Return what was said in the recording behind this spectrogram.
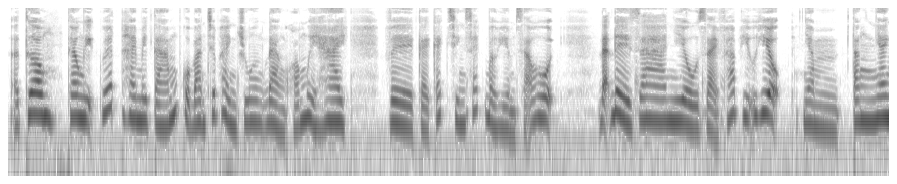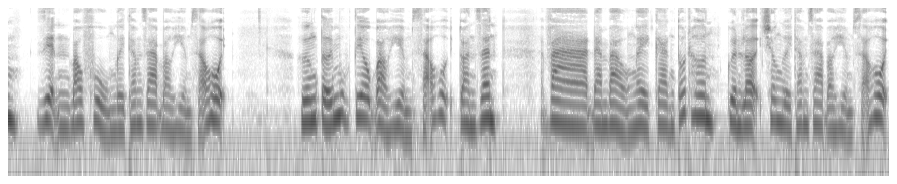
À, thưa ông, theo nghị quyết 28 của Ban chấp hành Trung ương Đảng khóa 12 về cải cách chính sách bảo hiểm xã hội đã đề ra nhiều giải pháp hữu hiệu nhằm tăng nhanh diện bao phủ người tham gia bảo hiểm xã hội, hướng tới mục tiêu bảo hiểm xã hội toàn dân và đảm bảo ngày càng tốt hơn quyền lợi cho người tham gia bảo hiểm xã hội.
